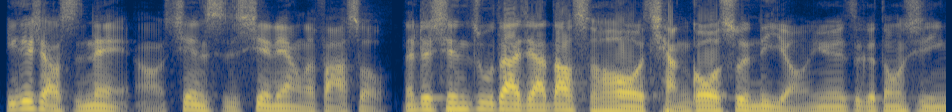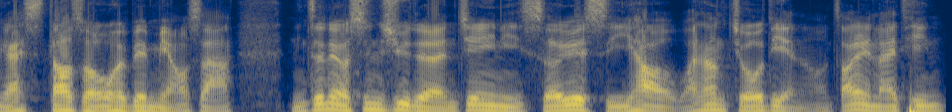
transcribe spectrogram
一个小时内啊，限时限量的发售，那就先祝大家到时候抢购顺利哦，因为这个东西应该是到时候会被秒杀。你真的有兴趣的人，建议你十二月十一号晚上九点哦，早点来听。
